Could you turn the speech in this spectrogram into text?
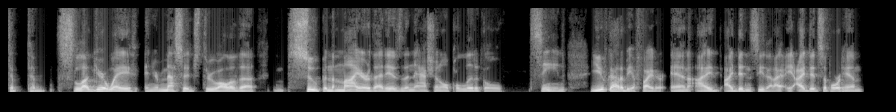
to to slug your way and your message through all of the soup and the mire that is the national political scene, you've got to be a fighter. And I I didn't see that. I I did support him,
